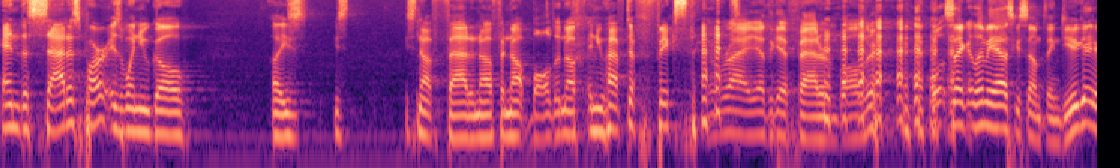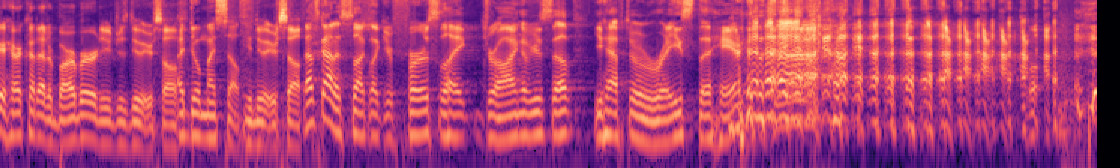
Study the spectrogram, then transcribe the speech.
And the saddest part is when you go, oh, he's he's he's not fat enough and not bald enough, and you have to fix that. right, you have to get fatter and balder. well, Sanker, let me ask you something. Do you get your haircut at a barber or do you just do it yourself? I do it myself. You do it yourself. That's gotta suck. Like your first like drawing of yourself, you have to erase the hair.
